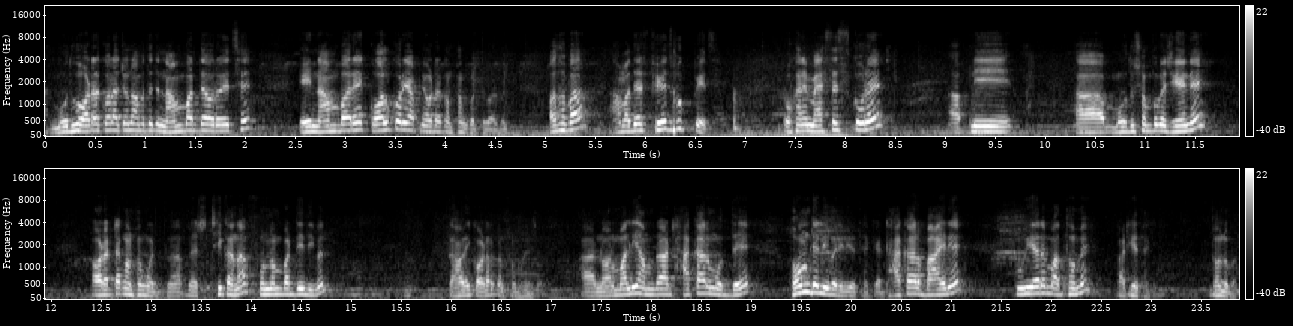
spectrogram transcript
আর মধু অর্ডার করার জন্য আমাদের যে নাম্বার দেওয়া রয়েছে, এই নাম্বারে কল করে আপনি অর্ডার কনফার্ম করতে পারবেন। অথবা আমাদের ফেসবুক পেজ ওখানে মেসেজ করে আপনি মধু সম্পর্কে জেনে অর্ডারটা কনফার্ম করে দেবেন। আপনার ঠিকানা ফোন নাম্বার দিয়ে দিবেন, তাহলে অর্ডার কনফার্ম হয়ে যাবে। আর নর্মালি আমরা ঢাকার মধ্যে হোম ডেলিভারি দিয়ে থাকি, ঢাকার বাইরে কুরিয়ারের মাধ্যমে পাঠিয়ে থাকি। ধন্যবাদ।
